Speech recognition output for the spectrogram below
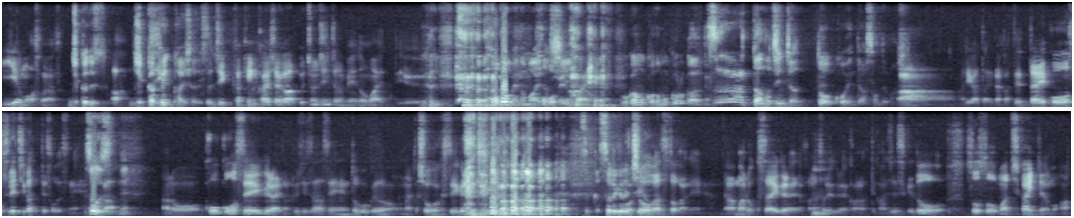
家もあそこなんですか？実家です。あ実家兼会社です。そう実家兼会社がうちの神社の目の前っていう。ほぼ目の前ほぼだし目の前。僕はもう子供の頃からずーっとあの神社と公園で遊んでました。ああありがたい。なんか絶対こうすれ違ってそうですね。そうですよねあの高校生ぐらいの藤沢青年と僕のなんか小学生ぐらいの時の そっかそれぐらい違お正う月とかね。あまあ6歳ぐらいだからそれぐらいかなって感じですけど、そうそう。まあ近いっていうのもあっ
